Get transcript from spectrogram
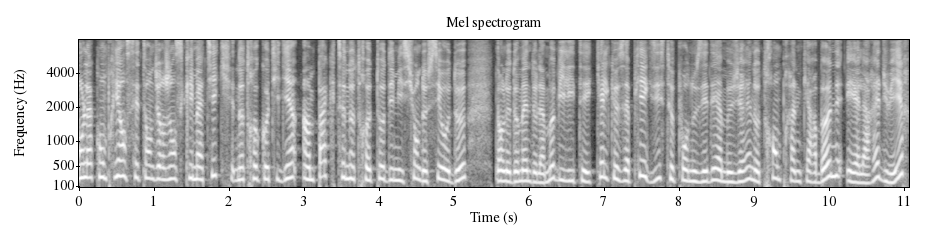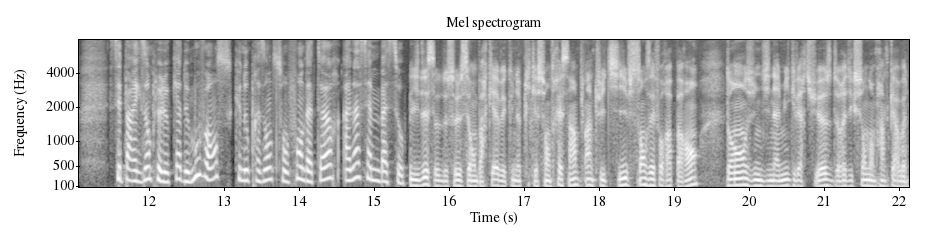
On l'a compris en ces temps d'urgence climatique, notre quotidien impacte notre taux d'émission de CO2. Dans le domaine de la mobilité, quelques applis existent pour nous aider à mesurer notre empreinte carbone et à la réduire. C'est par exemple le cas de Mouvance que nous présente son fondateur Anas Mbasso. L'idée c'est de se laisser embarquer avec une application très simple, intuitive, sans effort apparent, dans une dynamique vertueuse de réduction d'empreinte carbone.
